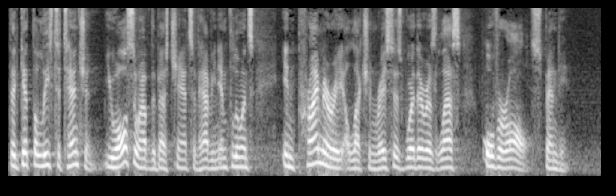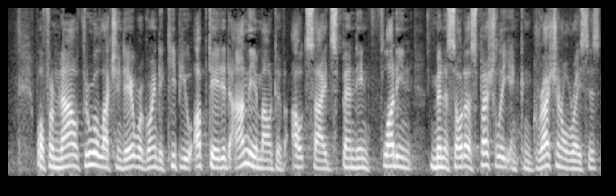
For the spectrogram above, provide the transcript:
that get the least attention. You also have the best chance of having influence in primary election races where there is less overall spending. Well, from now through Election Day, we're going to keep you updated on the amount of outside spending flooding Minnesota, especially in congressional races.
